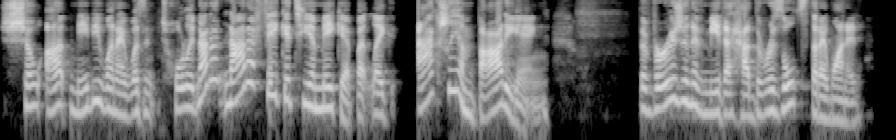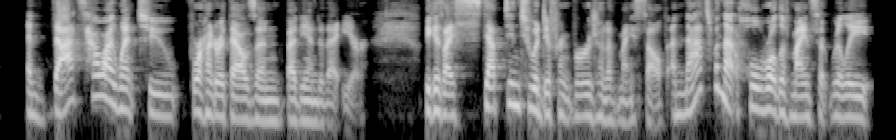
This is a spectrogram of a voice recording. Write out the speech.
show up maybe when I wasn't totally not a, not a fake it till you make it, but like actually embodying the version of me that had the results that I wanted. And that's how I went to 400,000 by the end of that year because I stepped into a different version of myself. And that's when that whole world of mindset really,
